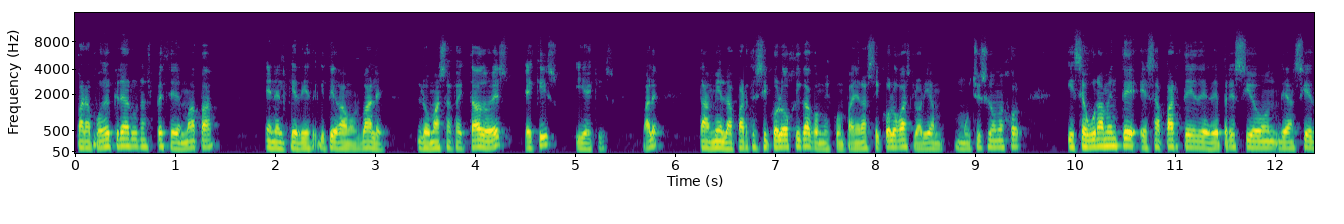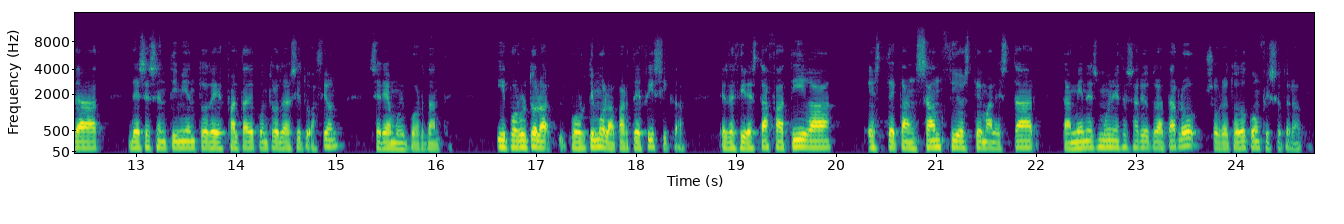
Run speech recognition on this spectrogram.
para poder crear una especie de mapa en el que digamos, vale, lo más afectado es X y X, ¿vale? También la parte psicológica, con mis compañeras psicólogas, lo harían muchísimo mejor. Y seguramente esa parte de depresión, de ansiedad, de ese sentimiento de falta de control de la situación, sería muy importante. Y por último, por último la parte física. Es decir, esta fatiga, este cansancio, este malestar, también es muy necesario tratarlo, sobre todo con fisioterapia.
